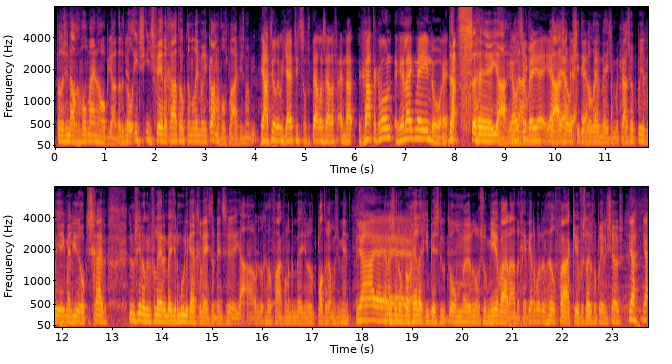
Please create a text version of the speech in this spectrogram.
dat is in elk geval mijn hoop, ja. Dat het Ja. wel iets, iets verder gaat ook dan alleen maar een carnavalsplaatje, snap je? Ja, tuurlijk, want jij hebt iets te vertellen zelf. En daar gaat er gewoon gelijk mee in door, hè? Dat is, eh, ja. want inderdaad. zo ben je? Ja, ja, zo ja, zit ik ja, wel ja. een beetje in elkaar. Zo probeer ik mijn liederen ook te schrijven. Dat is misschien ook in het verleden een beetje de moeilijkheid geweest. Dat mensen, ja, houden toch heel vaak van het een beetje dat platte amusement. Ja, ja, ja. en als je ja, dan ja, toch ja. heel erg je best doet om eh, er nog een soort meerwaarde aan te geven, ja, dan wordt het heel vaak uh, versleten voor. Ja, ja,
